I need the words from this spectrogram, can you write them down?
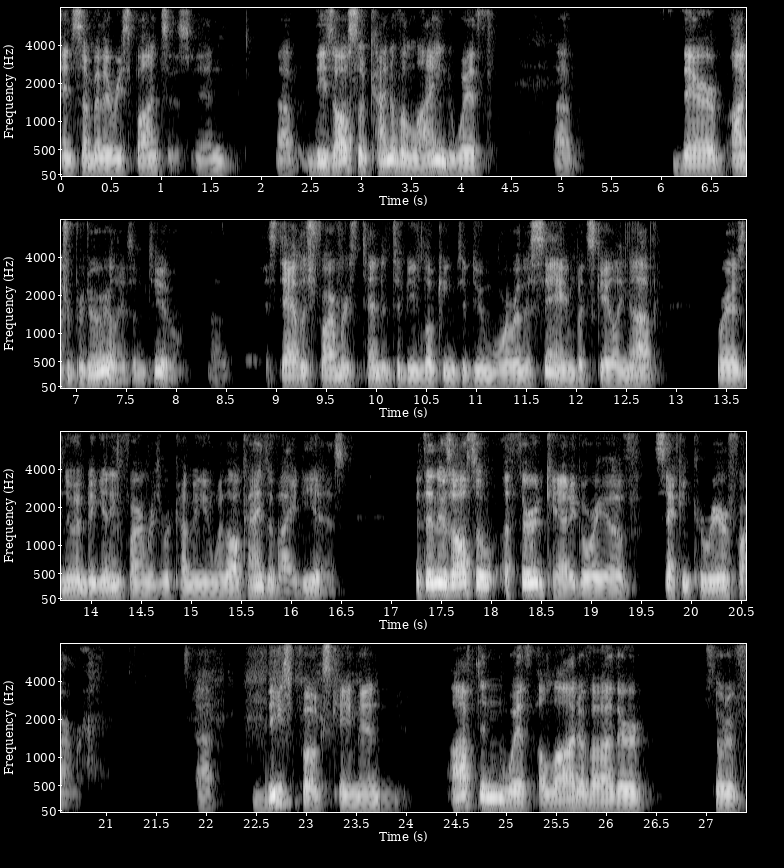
and some of their responses. And uh, these also kind of aligned with uh, their entrepreneurialism too. Uh, established farmers tended to be looking to do more of the same, but scaling up, whereas new and beginning farmers were coming in with all kinds of ideas. But then there's also a third category of second career farmer. Uh, these folks came in often with a lot of other sort of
